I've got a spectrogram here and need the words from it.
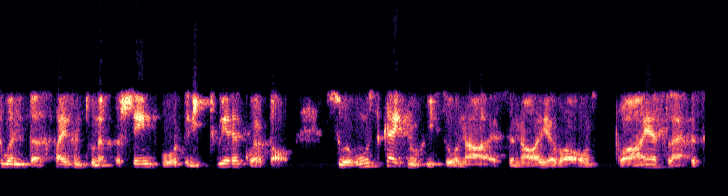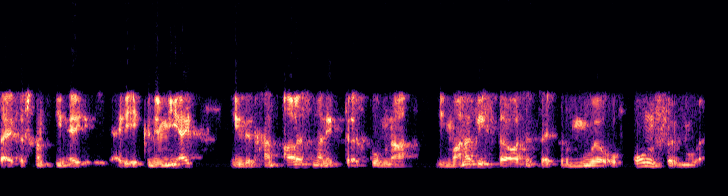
20 25% word in die tweede kwartaal. So ons kyk nog hierso na 'n scenario waar ons baie slegte syfers gaan sien uit, uit die ekonomie uit en dit gaan alles maar net terugkom na die man op die straat en sy vermoë of onvermoë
